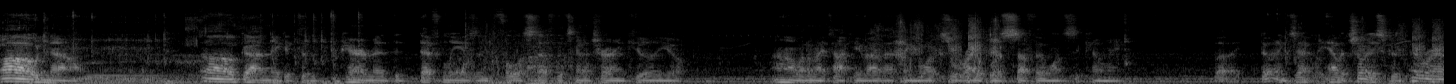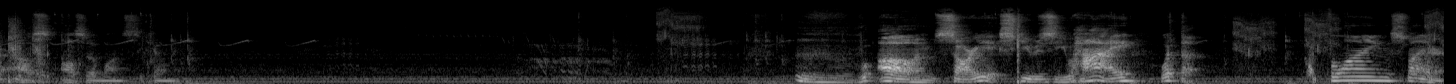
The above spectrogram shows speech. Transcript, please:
Oh no. Oh god, make it to the pyramid that definitely isn't full of stuff that's gonna try and kill you. Oh, what am I talking about? That thing looks ripe with stuff that wants to kill me. But I don't exactly have a choice because everyone else also wants to kill me. Oh, I'm sorry. Excuse you. Hi. What the? Flying spider.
